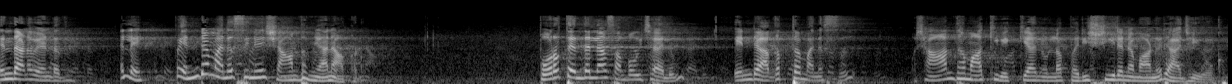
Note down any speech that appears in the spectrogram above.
എന്താണ് വേണ്ടത്? അല്ലേ? അപ്പം എന്റെ മനസ്സിനെ ശാന്തം ഞാനാക്കണം. പുറത്ത് എന്തെല്ലാം സംഭവിച്ചാലും എന്റെ അകത്ത മനസ്സ് ശാന്തമാക്കി വെക്കാനുള്ള പരിശീലനമാണ് രാജയോഗം.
